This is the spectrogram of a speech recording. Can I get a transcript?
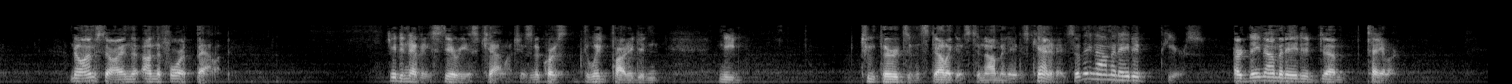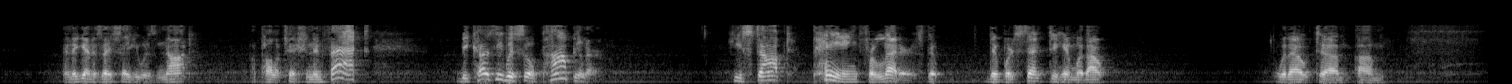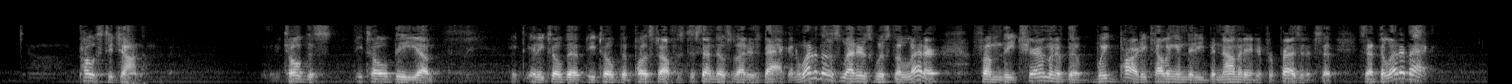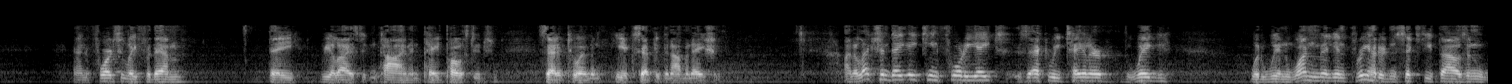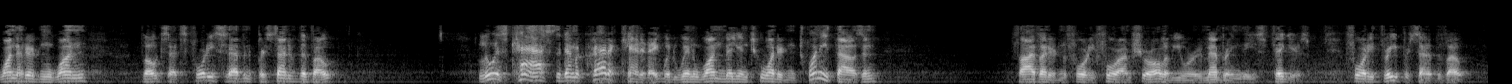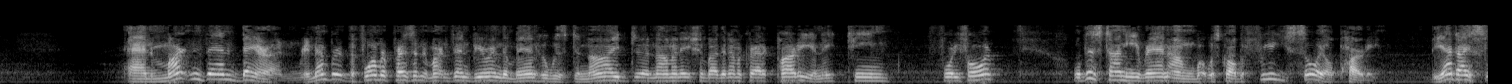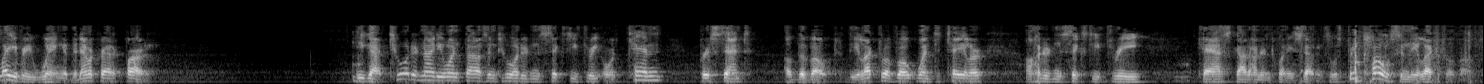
no, I'm sorry, on the, on the fourth ballot. He didn't have any serious challenges. And of course, the Whig Party didn't need two thirds of its delegates to nominate as candidate. So they nominated Pierce, or they nominated um, Taylor. And again, as I say, he was not a politician. In fact, because he was so popular, he stopped paying for letters that that were sent to him without without um, um, postage on them. He told this. He told the. Um, and he told the he told the post office to send those letters back. And one of those letters was the letter from the chairman of the Whig Party telling him that he'd been nominated for president. So sent the letter back. And fortunately for them, they realized it in time and paid postage, sent it to him, and he accepted the nomination. On election day 1848, Zachary Taylor, the Whig, would win 1,360,101 votes. That's 47% of the vote. Lewis Cass, the Democratic candidate, would win 1,220,544. I'm sure all of you are remembering these figures. 43% of the vote. And Martin Van Buren, remember the former president Martin Van Buren, the man who was denied uh, nomination by the Democratic Party in 1844? Well, this time he ran on what was called the Free Soil Party, the anti-slavery wing of the Democratic Party. He got 291,263, or 10% of the vote. The electoral vote went to Taylor, 163. Cass got 127. So it was pretty close in the electoral vote.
